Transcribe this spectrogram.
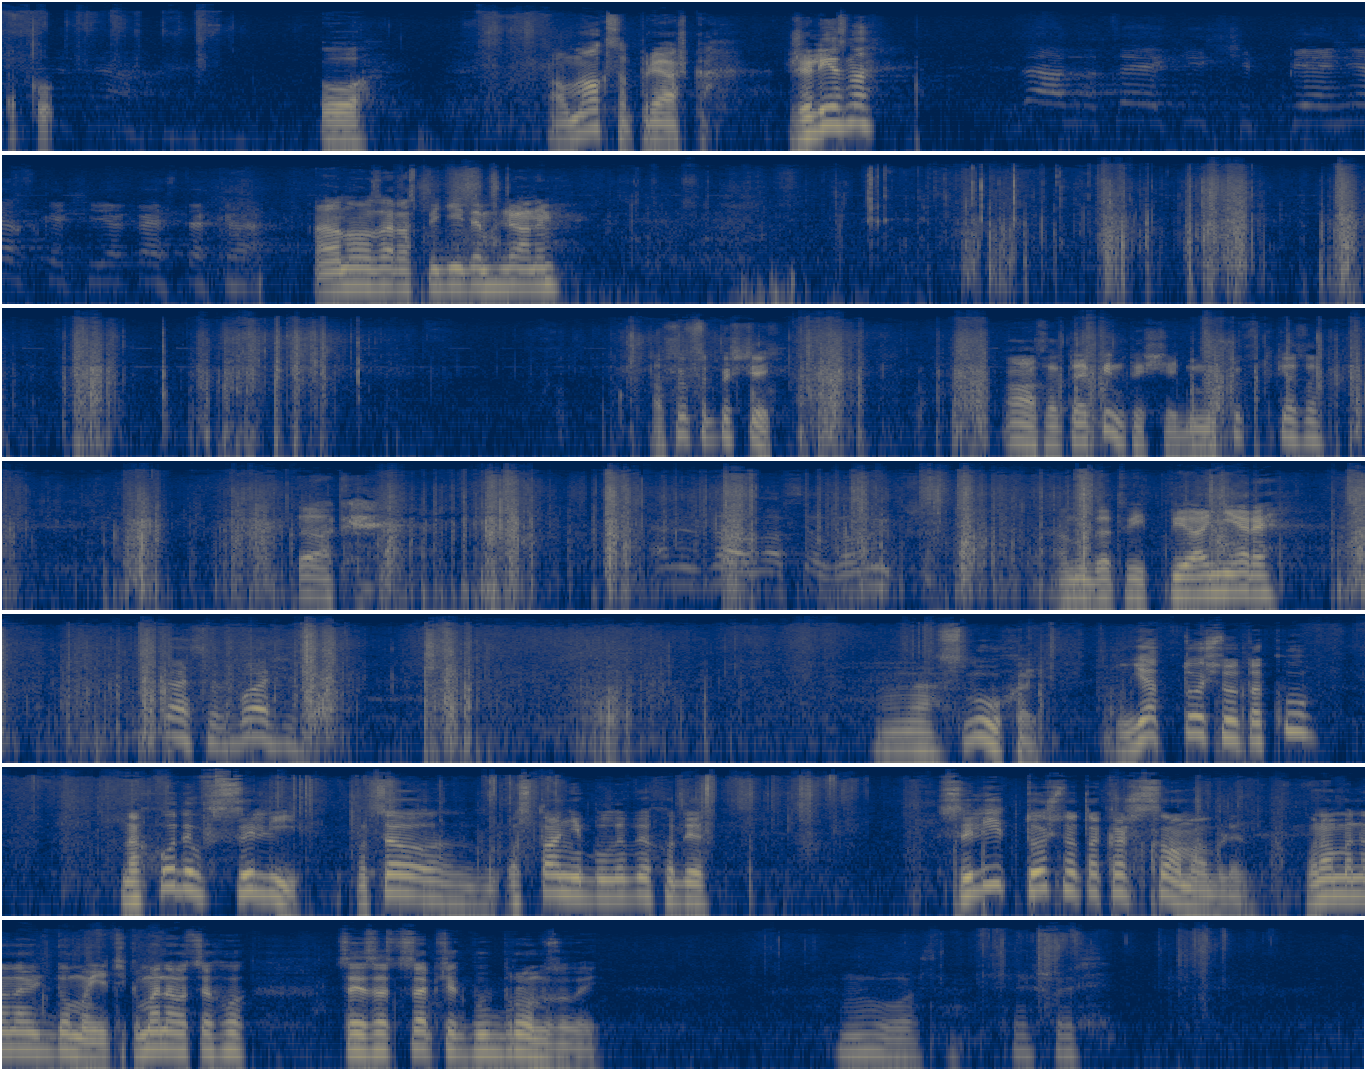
Таку. О. А у Макса пряжка. Желізна? Да, ну це якась чи піонерська, чи якась така. А ну зараз підійдемо глянемо. А що це пищить? А, це в пищить. Думаю, що це таке за. Так. Я не знаю, вона все залипша. А ну де твої піонери? Якась, от бачиш. Вона. Слухай, я точно таку знаходив в селі. Оце останні були виходи в селі, точно така ж сама, блін. Вона в мене навіть вдома є, тільки в мене оцього, цей зацепчик був бронзовий. Ну от, це щось.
